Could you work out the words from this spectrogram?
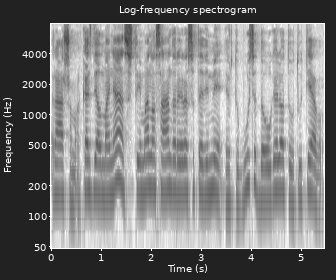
rašoma, kas dėl manęs, štai mano sandora yra su tavimi ir tu būsi daugelio tautų tėvų.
